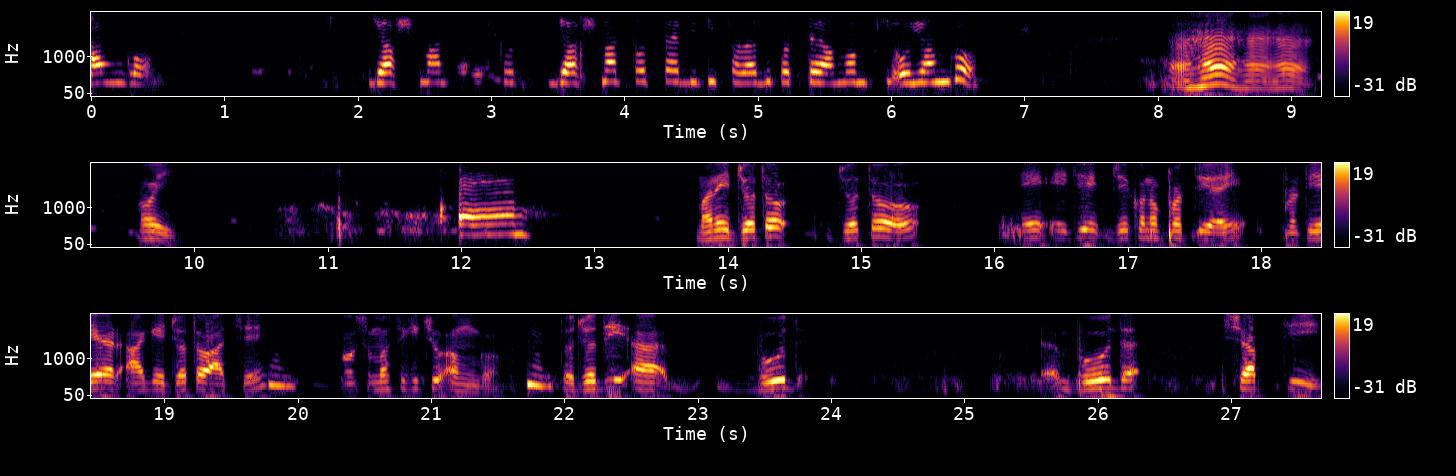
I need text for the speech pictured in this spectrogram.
অঙ্গ প্রত্যয় বিধি সরাদি প্রত্যয় অঙ্গম কি ওই অঙ্গ? হ্যাঁ হ্যাঁ হ্যাঁ ওই। মানে যত যত এই যে যে কোনো প্রত্যয় প্রত্যয়ের আগে যত আছে ও সমস্ত কিছু অঙ্গ। তো যদি বুধ বুধ শক্তি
